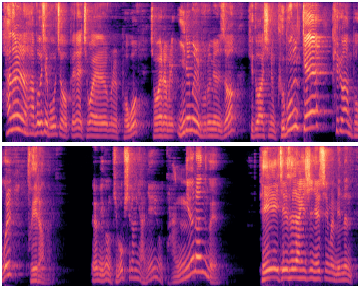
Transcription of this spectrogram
하늘 아버지 보좌 우편에 저와 여러분을 보고 저와 여러분의 이름을 부르면서 기도하시는 그분께 필요한 복을 구해라 말이에요. 여러분 이건 기복신앙이 아니에요. 당연한 거예요. 대제사장이신 예수님을 믿는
